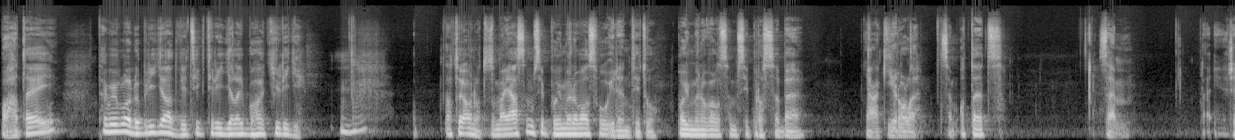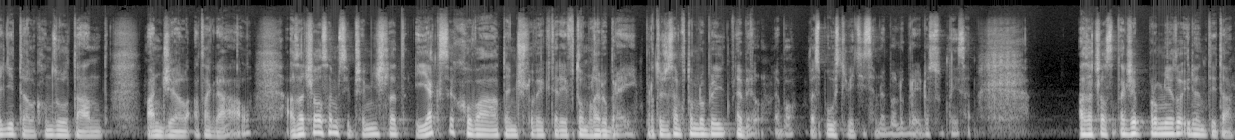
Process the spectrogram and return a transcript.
bohatý, tak by bylo dobré dělat věci, které dělají bohatí lidi. Mm-hmm. A to je ono. To znamená, já jsem si pojmenoval svou identitu. Pojmenoval jsem si pro sebe nějaký role. Jsem otec, jsem ředitel, konzultant, manžel a tak dál. A začal jsem si přemýšlet, jak se chová ten člověk, který je v tomhle dobrý. Protože jsem v tom dobrý nebyl, nebo ve spoustě věcí jsem nebyl dobrý, dosud nejsem. A začal jsem, takže pro mě je to identita.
